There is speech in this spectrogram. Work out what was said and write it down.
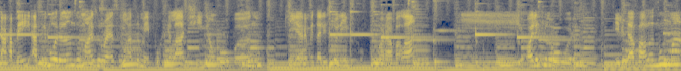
acabei aprimorando mais o wrestling lá também, porque lá tinha um cubano que era medalhista olímpico, morava lá. E olha que loucura, ele dava aula numa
